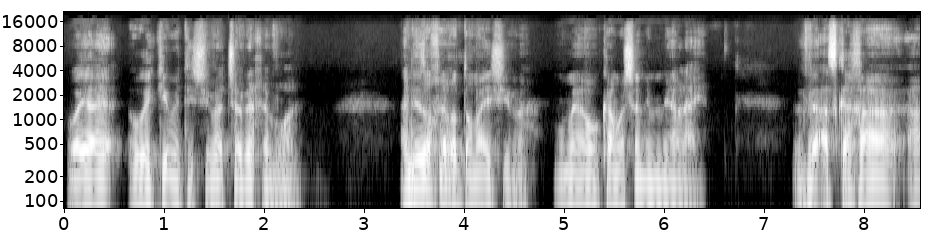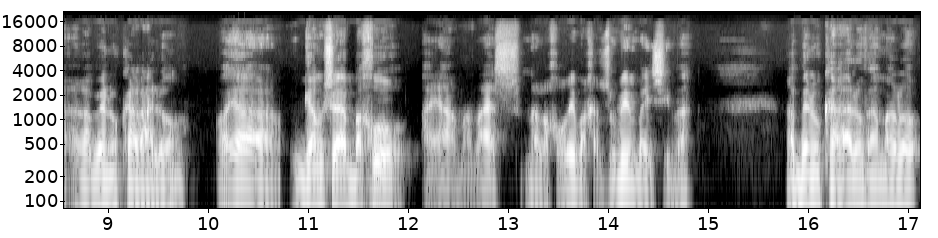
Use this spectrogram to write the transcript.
הוא היה, הוא הקים את ישיבת שווה חברון. אני זוכר אותו מהישיבה, הוא, הוא כמה שנים מעליי. ואז ככה רבנו קרא לו, הוא היה, גם כשהוא היה בחור, היה ממש מהבחורים החשובים בישיבה, רבנו קרא לו ואמר לו,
